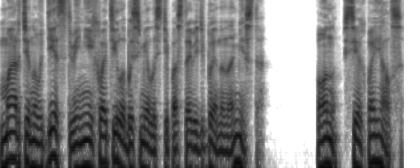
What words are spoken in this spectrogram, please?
Мартину в детстве не хватило бы смелости поставить Бена на место. Он всех боялся.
